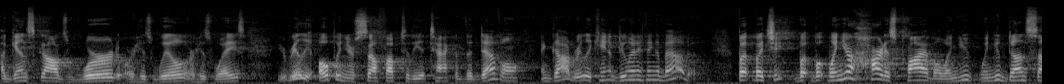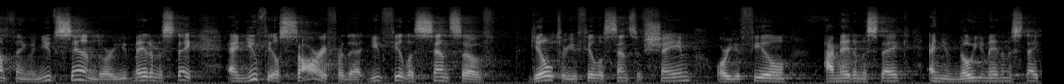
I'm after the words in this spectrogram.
against God's word or his will or his ways, you really open yourself up to the attack of the devil, and God really can't do anything about it. But, but, you, but, but when your heart is pliable, when, you, when you've done something, when you've sinned or you've made a mistake, and you feel sorry for that, you feel a sense of guilt or you feel a sense of shame or you feel I made a mistake and you know you made a mistake,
